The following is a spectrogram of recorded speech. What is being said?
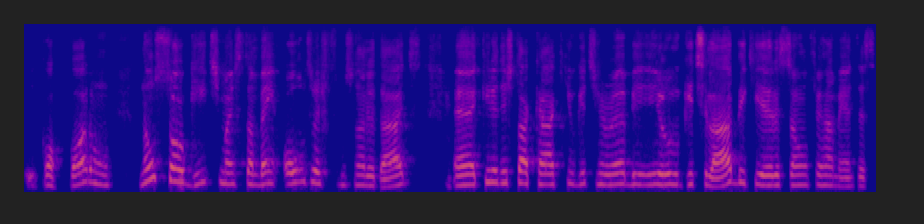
incorporam não só o Git, mas também outras funcionalidades. É, queria destacar aqui o GitHub e o GitLab, que eles são ferramentas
